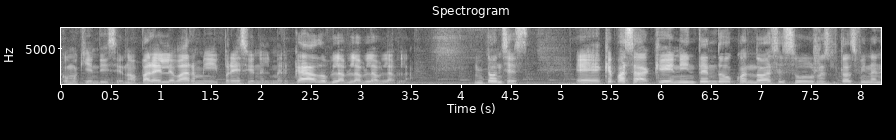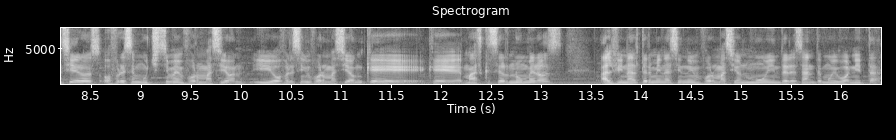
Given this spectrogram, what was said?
como quien dice, ¿no? Para elevar mi precio en el mercado, bla, bla, bla, bla, bla. Entonces, eh, ¿qué pasa? Que Nintendo cuando hace sus resultados financieros ofrece muchísima información y ofrece información que, que más que ser números, al final termina siendo información muy interesante, muy bonita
